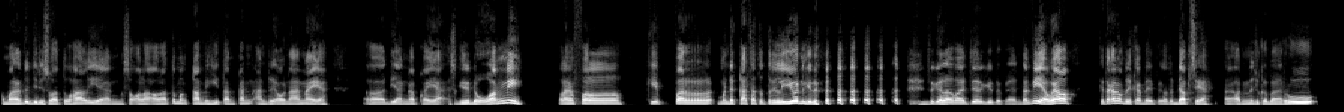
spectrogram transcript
Kemarin tuh jadi suatu hal yang seolah-olah tuh mengkambing hitamkan Andre Onana ya. Eh, dianggap kayak segini doang nih level kiper mendekat satu triliun gitu. Segala macam gitu kan. Tapi ya well, kita kan memberikan benefit of doubt ya. Eh, Onana juga baru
